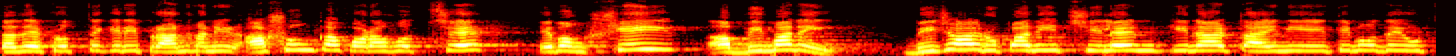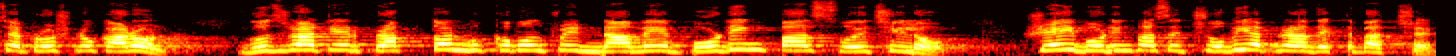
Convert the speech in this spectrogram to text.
তাদের প্রত্যেকেরই প্রাণহানির আশঙ্কা করা হচ্ছে এবং সেই বিমানেই বিজয় রূপানী ছিলেন কিনা তাই নিয়ে ইতিমধ্যেই উঠছে প্রশ্ন, কারণ গুজরাটের প্রাক্তন মুখ্যমন্ত্রীর নামে বোর্ডিং পাস হয়েছিল। সেই বোর্ডিং পাসের ছবি আপনারা দেখতে পাচ্ছেন।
